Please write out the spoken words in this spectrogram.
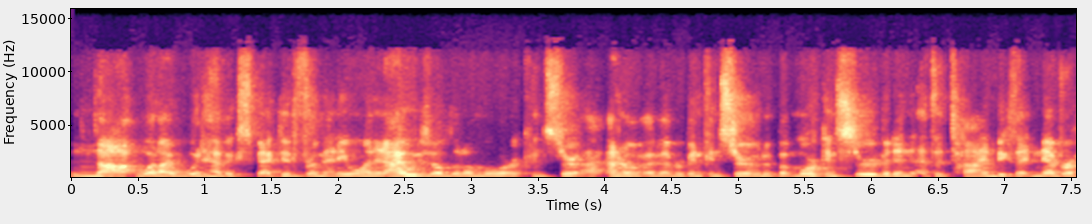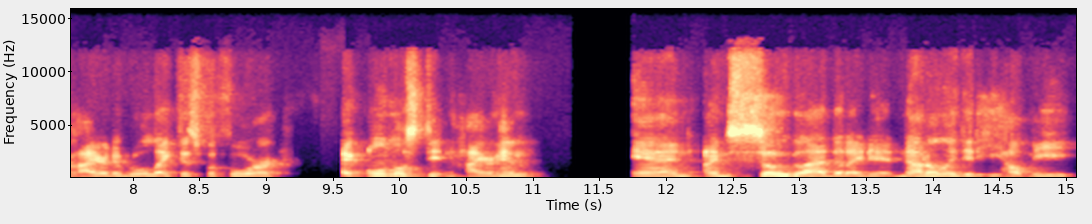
not what I would have expected from anyone. And I was a little more conservative. I don't know if I've ever been conservative, but more conservative at the time because I'd never hired a role like this before. I almost didn't hire him and I'm so glad that I did. Not only did he help me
